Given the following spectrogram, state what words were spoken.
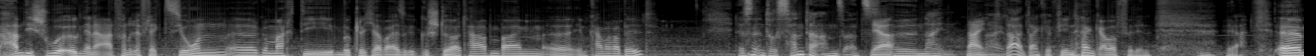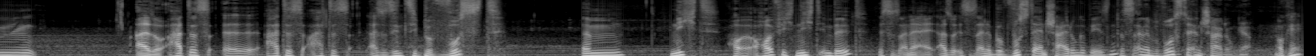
haben die Schuhe irgendeine Art von Reflexion äh, gemacht, die möglicherweise gestört haben beim äh, im Kamerabild? Das ist ein interessanter Ansatz. Ja. Äh, nein. Nein. Klar, danke. Vielen Dank aber für den. Ja. Ähm, also hat es, äh, hat es, hat es, also sind sie bewusst ähm, nicht, hä- häufig nicht im Bild? Ist es eine, also ist es eine bewusste Entscheidung gewesen? Das ist eine bewusste Entscheidung, ja. Okay.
